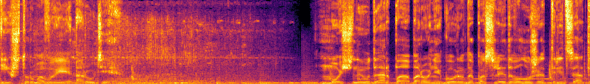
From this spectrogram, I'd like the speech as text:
и штурмовые орудия. Мощный удар по обороне города последовал уже 30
